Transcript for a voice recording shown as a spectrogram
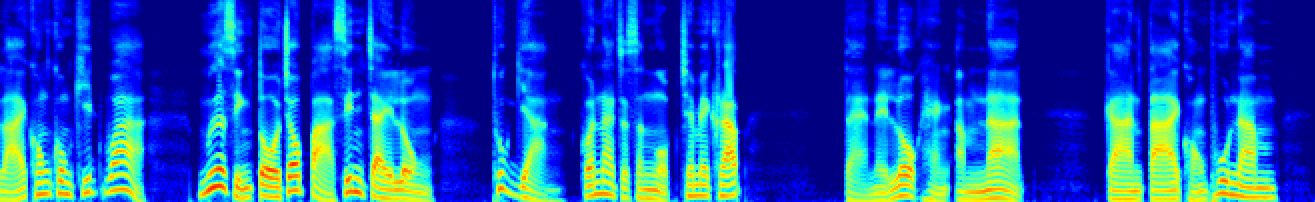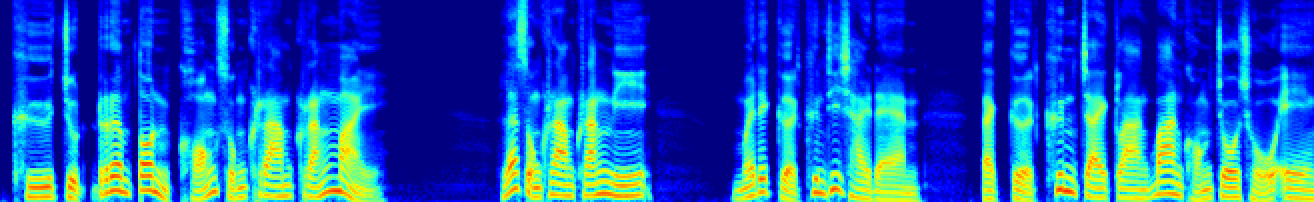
หลายคนคงคิดว่า เมื่อสิงโตเจ้าป่าสิ้นใจลง ทุกอย่างก็น่าจะสงบใช่ไหมครับ แต่ในโลกแห่งอำนาจ การตายของผู้นำคือจุดเริ่มต้นของสงครามครั้งใหม่ และสงครามครั้งนี้ ไม่ได้เกิดขึ้นที่ชายแดน แต่เกิดขึ้นใจกลางบ้านของโจโฉเอง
